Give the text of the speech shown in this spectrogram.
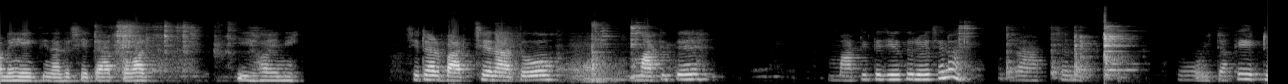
অনেক দিন আগে সেটা আর তোমার ই হয়নি। সেটা আর বাড়ছে না তো। মাটিতে মাটিতে যেহেতু রয়েছে না, ওটা আটছে না। তো ওইটাকে একটু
